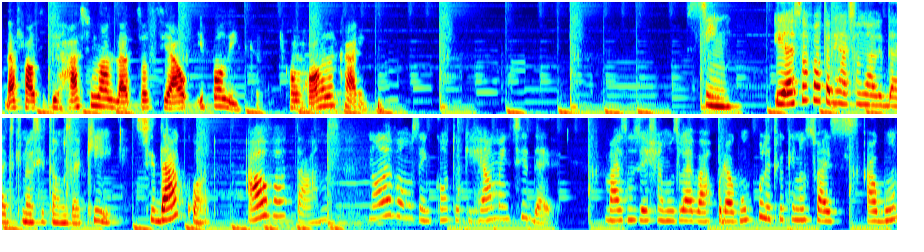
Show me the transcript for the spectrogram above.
da falta de racionalidade social e política. Concorda, Karen? Sim, e essa falta de racionalidade que nós citamos aqui se dá quando, ao votarmos, não levamos em conta o que realmente se deve, mas nos deixamos levar por algum político que nos faz algum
